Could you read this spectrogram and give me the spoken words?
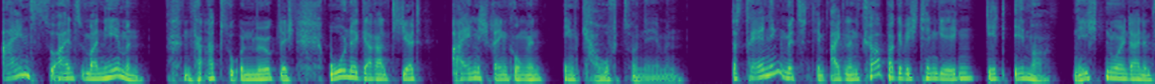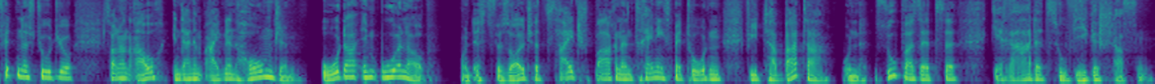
eins zu eins übernehmen. nahezu unmöglich, ohne garantiert Einschränkungen in Kauf zu nehmen. Das Training mit dem eigenen Körpergewicht hingegen geht immer. Nicht nur in deinem Fitnessstudio, sondern auch in deinem eigenen Home Gym oder im Urlaub und ist für solche zeitsparenden Trainingsmethoden wie Tabata und Supersätze geradezu wie geschaffen.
